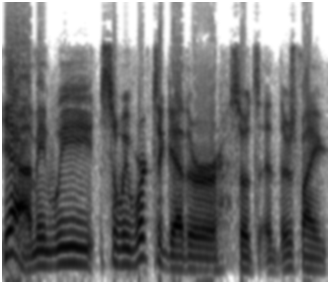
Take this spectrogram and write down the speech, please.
Yeah, I mean, we so we work together. So it's uh, there's my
